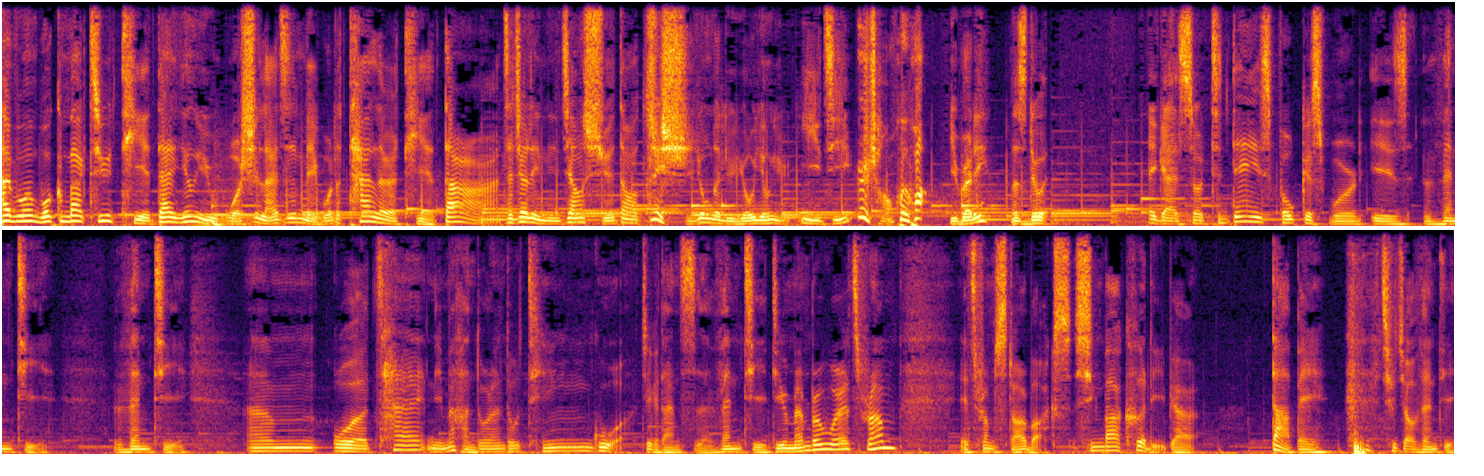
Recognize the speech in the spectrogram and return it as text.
Hi everyone, welcome back to 铁蛋英语。我是来自美国的 Tyler 铁蛋儿，在这里你将学到最实用的旅游英语以及日常会话。You ready? Let's do it. Hey guys, so today's focus word is venti. Venti. 嗯，我猜你们很多人都听过这个单词 venti. Do you remember where it's from? It's from Starbucks. 星巴克里边大杯 就叫问题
